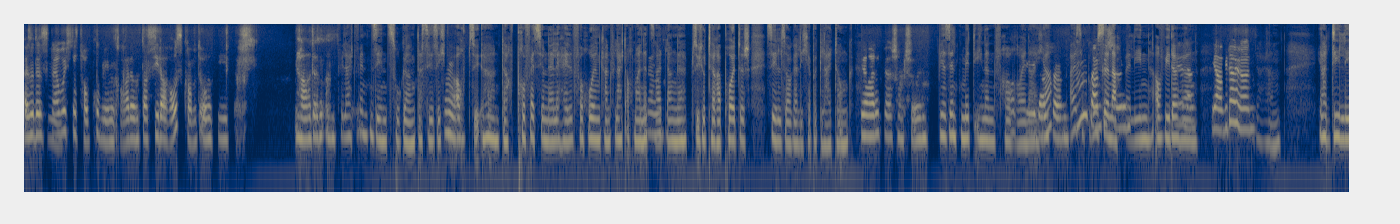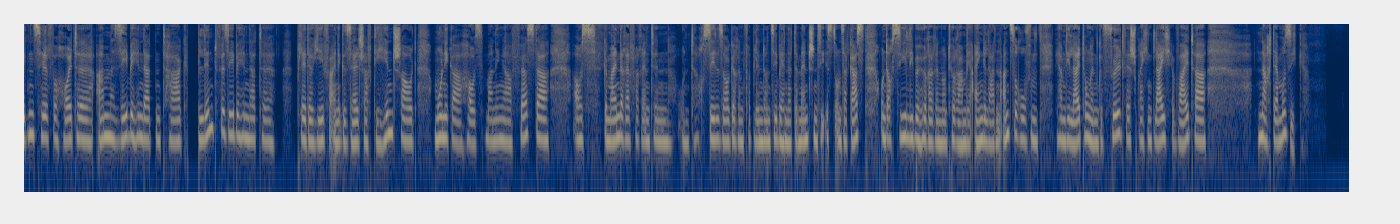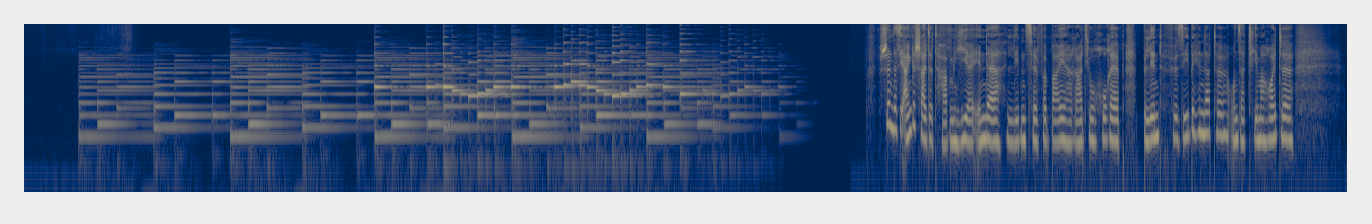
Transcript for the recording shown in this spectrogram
also das ist, glaube hm. ich, das Hauptproblem gerade dass sie da rauskommt irgendwie. Ja, dann, ähm, Vielleicht finden Sie einen Zugang, dass sie sich ja. auch äh, professionelle Hilfe holen kann. Vielleicht auch mal eine ja. Zeit lang eine psychotherapeutisch-seelsorgerliche Begleitung. Ja, das wäre schon schön. Wir sind mit Ihnen, Frau okay, Reuner. Ja? Also hm, Grüße nach Berlin. Auf Wiederhören. Ja, wiederhören. wiederhören. Ja, die Lebenshilfe heute am Sehbehindertentag. Blind für Sehbehinderte Plädoyer für eine Gesellschaft, die hinschaut. Monika Haus-Manninger-Förster aus Gemeindereferentin und auch Seelsorgerin für blinde und sehbehinderte Menschen. Sie ist unser Gast und auch Sie, liebe Hörerinnen und Hörer, haben wir eingeladen anzurufen. Wir haben die Leitungen gefüllt. Wir sprechen gleich weiter nach der Musik. Schön, dass Sie eingeschaltet haben hier in der Lebenshilfe bei Radio Horeb Blind für Sehbehinderte. Unser Thema heute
